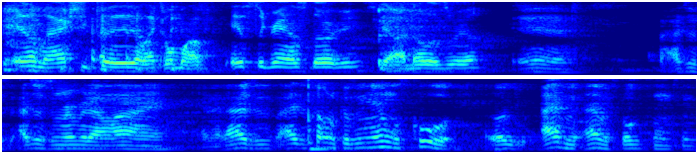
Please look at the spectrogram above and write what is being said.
And I'm actually put it like on my Instagram story so y'all know it's real. yeah, I just I just remember that line, and I just I just told him because me and him was cool. I haven't I haven't spoken to him since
